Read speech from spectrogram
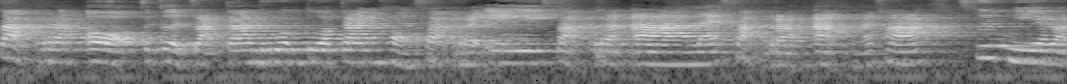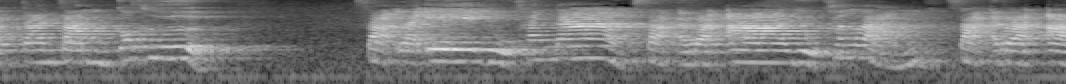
ส ระออกจะเกิดจากการรวมตัวกันของสระเอ สระอา และสระอะนะคะ ซึ่งมีหลักการจำก็คือสระเออยู่ข้างหน้าสระอาอยู่ข้างหลังสระอะ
